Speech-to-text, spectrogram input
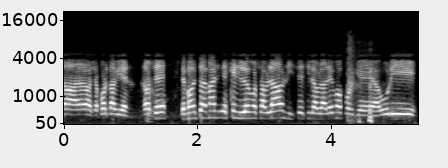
No, no, no, se porta bien. No sé, de momento además es que ni lo hemos hablado, ni sé si lo hablaremos porque a Uri,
